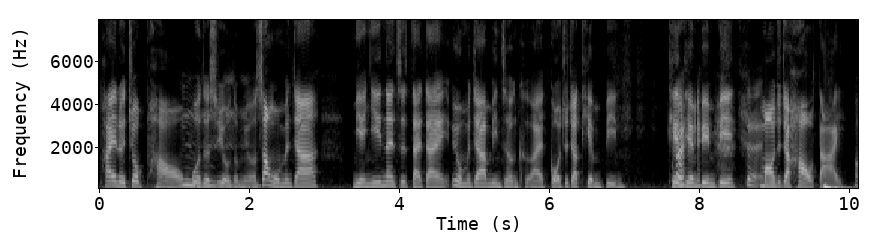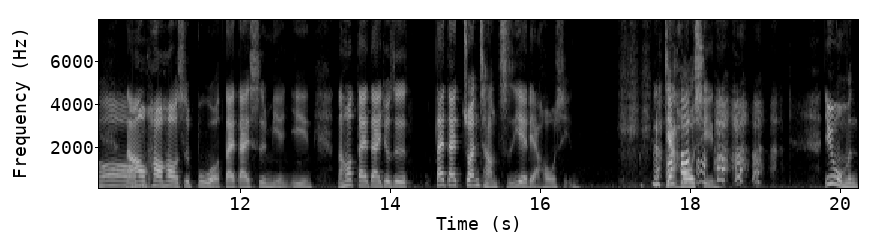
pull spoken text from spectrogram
拍了就跑，或者是有的没有，像我们家。缅因那只呆呆，因为我们家名字很可爱，狗就叫天兵，天天兵兵，猫就叫浩呆，哦，然后浩浩是布偶，呆呆是缅因，然后呆呆就是呆呆专长职业俩猴型，假猴型，因为我们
